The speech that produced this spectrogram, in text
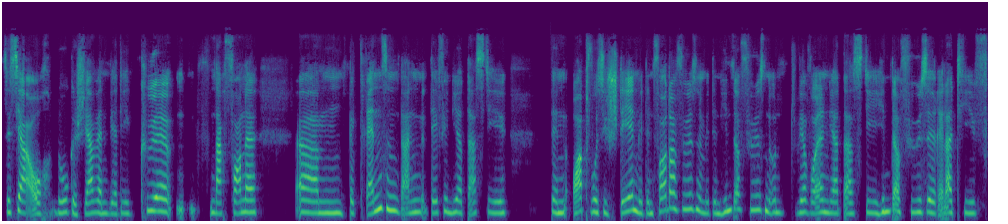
Es ist ja auch logisch, ja, wenn wir die Kühe nach vorne ähm, begrenzen, dann definiert das die den Ort, wo sie stehen, mit den Vorderfüßen und mit den Hinterfüßen. Und wir wollen ja, dass die Hinterfüße relativ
